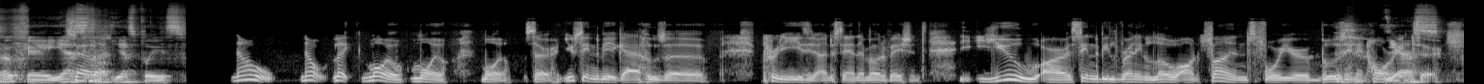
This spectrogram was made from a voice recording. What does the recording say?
Okay, yes, So- yes, please. No, no, like Moyle, Moyle, Moyle, sir. You seem to be a guy who's uh pretty easy to understand their motivations. You are seem to be running low on funds for your boozing and whoring, Yes.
